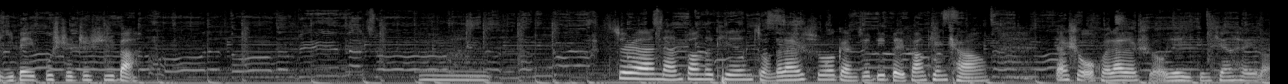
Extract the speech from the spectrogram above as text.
以备不时之需吧。嗯，虽然南方的天总的来说感觉比北方天长，但是我回来的时候也已经天黑了。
